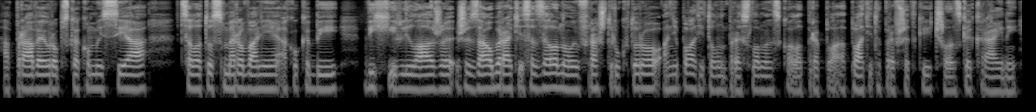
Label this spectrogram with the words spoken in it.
a práve Európska komisia celé to smerovanie ako keby vychýlila, že, že zaoberáte sa zelenou infraštruktúrou a neplatí to len pre Slovensko, ale pre, platí to pre všetky členské krajiny.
